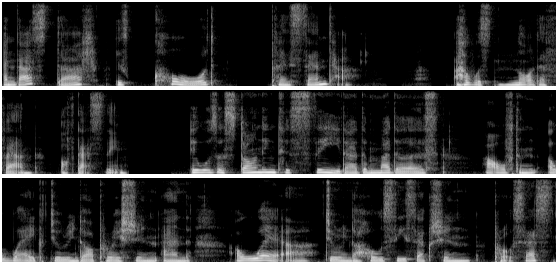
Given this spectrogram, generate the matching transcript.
and that stuff is called placenta. I was not a fan of that scene. It was astounding to see that the mothers are often awake during the operation and aware during the whole C section process.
